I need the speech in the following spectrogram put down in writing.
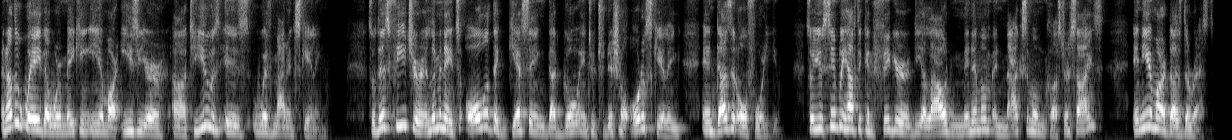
Another way that we're making EMR easier uh, to use is with managed scaling. So this feature eliminates all of the guessing that go into traditional auto scaling and does it all for you. So you simply have to configure the allowed minimum and maximum cluster size and EMR does the rest.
